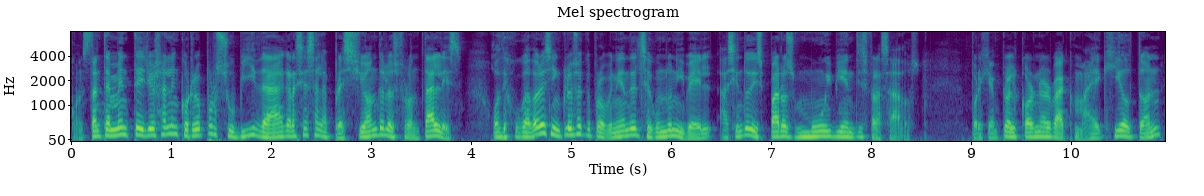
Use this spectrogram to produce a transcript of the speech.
Constantemente Josh Allen corrió por su vida gracias a la presión de los frontales, o de jugadores incluso que provenían del segundo nivel, haciendo disparos muy bien disfrazados. Por ejemplo, el cornerback Mike Hilton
